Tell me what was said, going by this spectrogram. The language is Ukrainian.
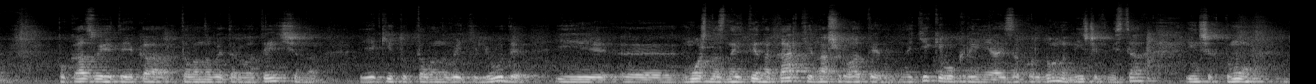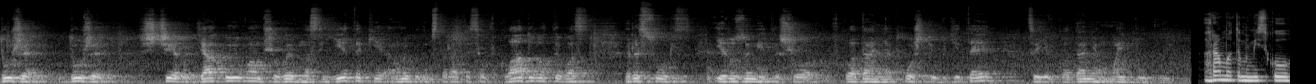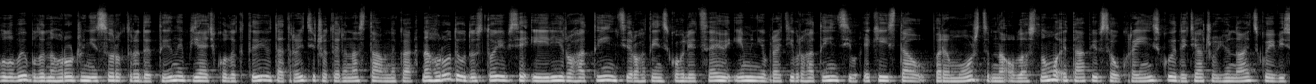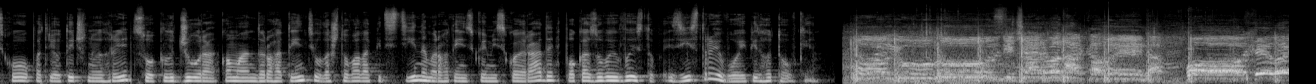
показуєте, яка талановита Рогатинщина, які тут талановиті люди, і е, можна знайти на карті наш Рогатин не тільки в Україні, а й за кордоном, в інших місцях, інших. Тому дуже дуже щиро дякую вам, що ви в нас є такі, а ми будемо старатися вкладувати в вас ресурс і розуміти, що вкладання коштів в дітей це є вкладання в майбутнє. Грамотами міського голови були нагороджені 43 дитини, 5 колективів та 34 наставника. Нагороди удостоївся і Ірій Рогатинці Рогатинського ліцею імені братів Рогатинців, який став переможцем на обласному етапі всеукраїнської дитячо-юнацької військово-патріотичної гри Сокіл Джура. Команда рогатинців влаштувала під стінами Рогатинської міської ради показовий виступ зі строєвої підготовки. лузі червона калина похилилася.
